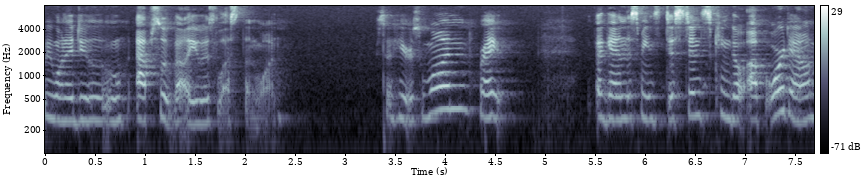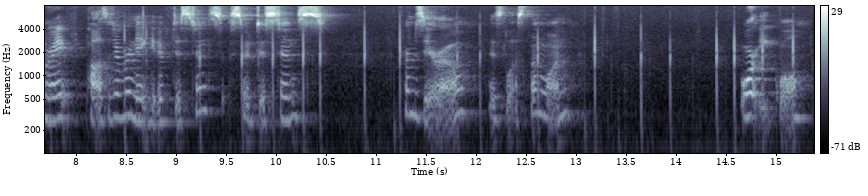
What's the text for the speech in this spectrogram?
we want to do absolute value is less than 1. So here's 1, right? Again, this means distance can go up or down, right? Positive or negative distance. So distance from 0 is less than 1 or equal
